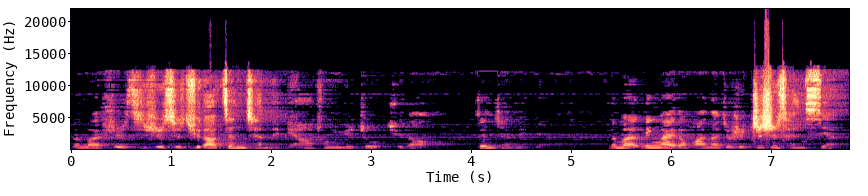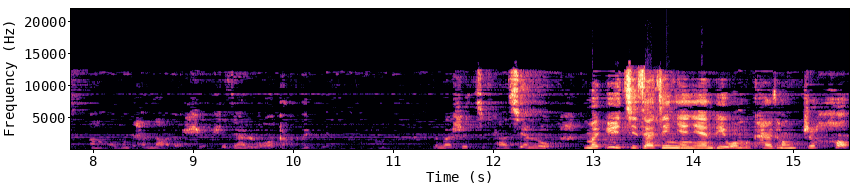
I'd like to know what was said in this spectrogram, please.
那么是其实是去到增城那边啊，从余珠去到增城那边。那么另外的话呢，就是知识城线啊，我们看到的是是在罗岗那边啊，那么是几条线路？那么预计在今年年底我们开通之后，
